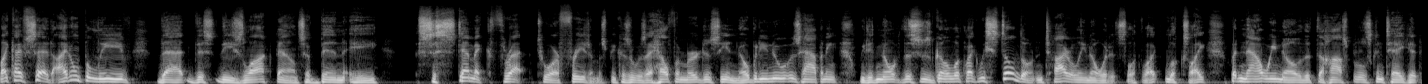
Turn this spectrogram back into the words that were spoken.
Like I've said, I don't believe that this, these lockdowns have been a systemic threat to our freedoms because it was a health emergency and nobody knew what was happening. We didn't know what this was going to look like. We still don't entirely know what it's look like, looks like, but now we know that the hospitals can take it.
